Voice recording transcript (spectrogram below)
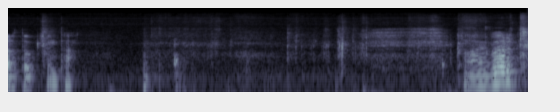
Karta obcięta. Kluivert.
